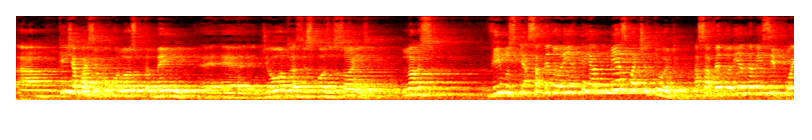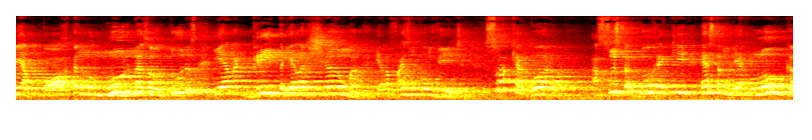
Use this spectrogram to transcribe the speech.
Ah, quem já participou conosco também é, é, de outras exposições, nós vimos que a sabedoria tem a mesma atitude. A sabedoria também se põe à porta, no muro, nas alturas, e ela grita, e ela chama, e ela faz um convite. Só que agora, assustador é que esta mulher louca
